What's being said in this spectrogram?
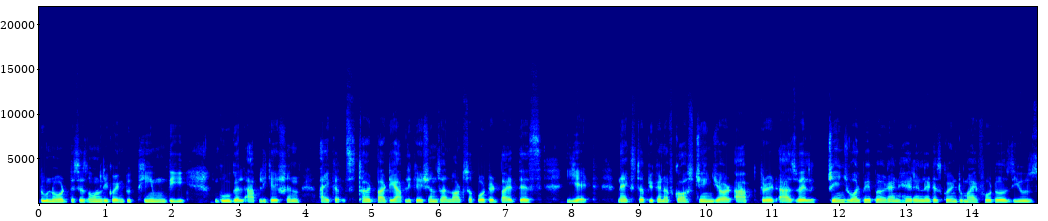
Do note this is only going to theme the Google application icons. Third-party applications are not supported by this yet. Next up, you can of course change your app grid as well. Change wallpaper and herein let us go into my photos. Use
